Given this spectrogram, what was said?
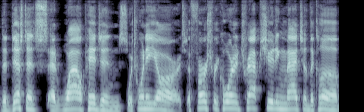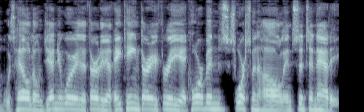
The distance at wild pigeons were 20 yards. The first recorded trap shooting match of the club was held on January the 30th, 1833 at Corbin's Sportsman Hall in Cincinnati.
